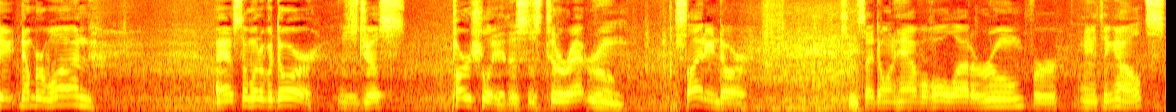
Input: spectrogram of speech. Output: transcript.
Update number one. I have somewhat of a door. This is just partially. This is to the rat room. Sliding door. Since I don't have a whole lot of room for anything else.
